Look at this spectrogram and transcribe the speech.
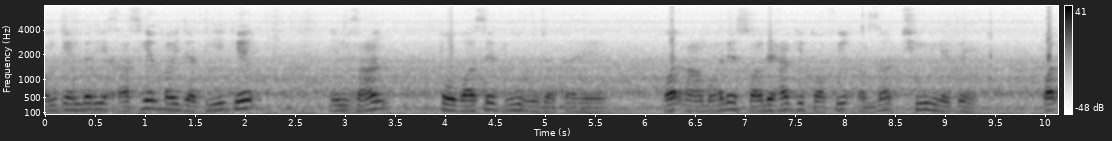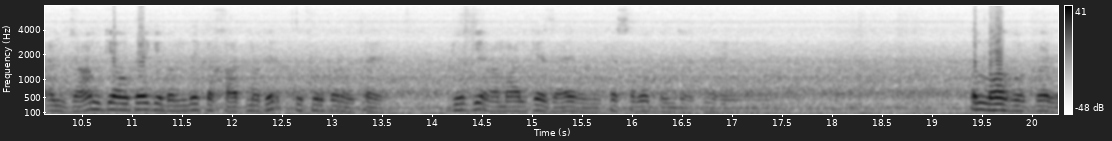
उनके अंदर ये खासियत पाई जाती है कि इंसान तोबा से दूर हो जाता है और आमाल सालहा की तोफ़ी अल्लाह छीन लेते हैं। और अंजाम क्या होता है कि बंदे का ख़ात्मा फिर कुफर पर होता है, जो कि अमाल के ज़ाय होने का सबब बन जाता है। अल्लाह अकबर,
